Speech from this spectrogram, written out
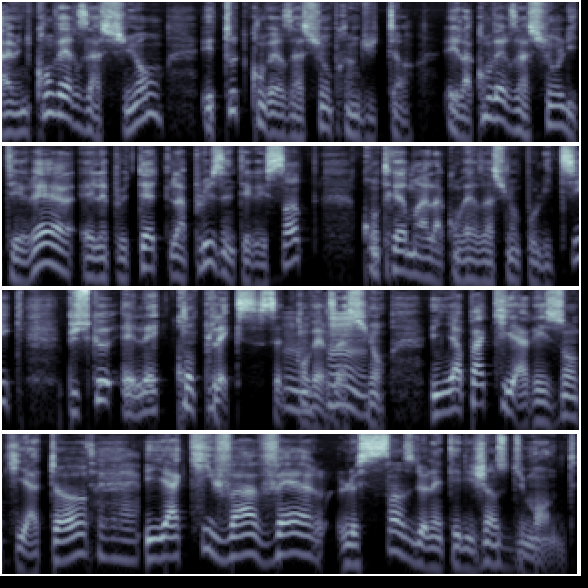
à une conversation et toute conversation prend du temps. Et la conversation littéraire, elle est peut-être la plus intéressante, contrairement à la conversation politique, puisqu'elle est complexe, cette mhm. conversation. Il n'y a pas qui a raison, qui a tort. Il y a qui va vers le sens de l'intelligence du monde.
